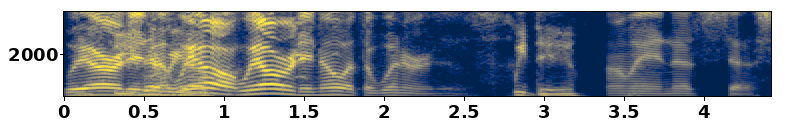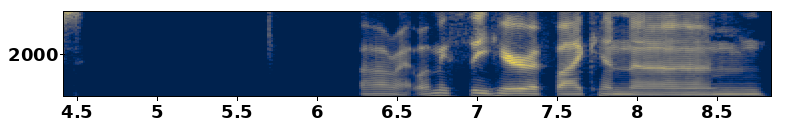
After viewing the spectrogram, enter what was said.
We Let's already know. we We, go. al- we already know what the winner is. We do. I mean, that's just All right, let me see here if I can. Um...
